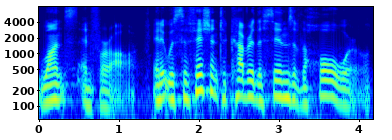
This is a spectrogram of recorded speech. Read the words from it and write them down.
once and for all. And it was sufficient to cover the sins of the whole world.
